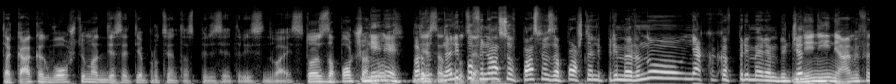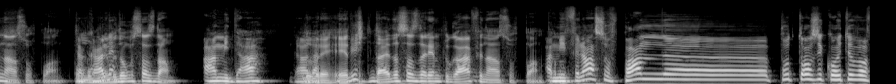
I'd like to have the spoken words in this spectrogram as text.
Така, какво общо има 10% с 50-30-20? Тоест започваме не, не. от Първо, 10%. нали, по финансов план сме започнали примерно някакъв примерен бюджет. Не, ние нямаме финансов план. Така Помогни ли? да го създам. Ами да. да Добре, да. ето, Виж, дай да създадем тогава финансов план. Ами финансов план а, по този, който е в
